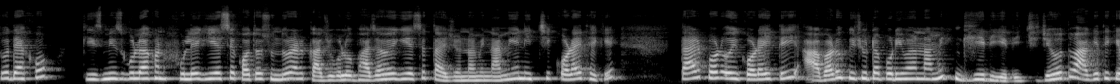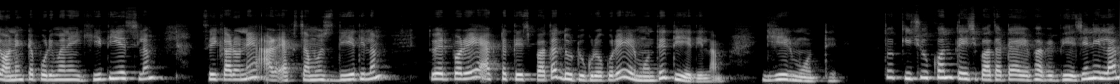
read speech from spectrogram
তো দেখো, কিশমিশগুলো এখন ফুলে গিয়েছে কত সুন্দর আর কাজুগুলো ভাজা হয়ে গিয়েছে, তাই জন্য আমি নামিয়ে নিচ্ছি কড়াই থেকে। তারপর ওই কড়াইতেই আবারও কিছুটা পরিমাণ আমি ঘি দিয়ে দিচ্ছি। যেহেতু আগে থেকে অনেকটা পরিমাণে ঘি দিয়েছিলাম, সেই কারণে আর এক চামচ দিয়ে দিলাম। তো এরপরে একটা তেজপাতা দু টুকরো করে এর মধ্যে দিয়ে দিলাম ঘির মধ্যে। তো কিছুক্ষণ তেজপাতাটা এভাবে ভেজে নিলাম,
